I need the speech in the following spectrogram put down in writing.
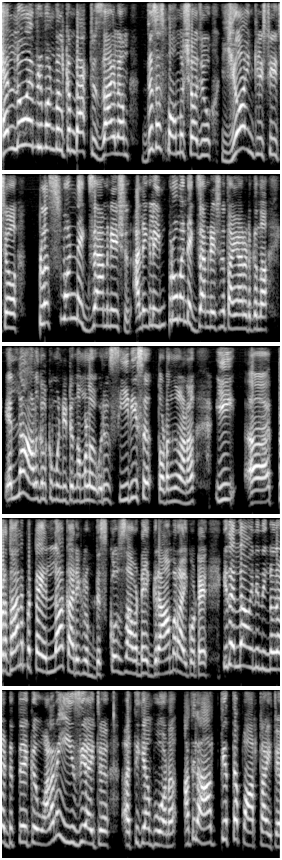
Hello everyone, welcome back to Xylem. This is Mohammed Shaju, your English teacher. Plus one examination അല്ലെങ്കിൽ ഇംപ്രൂവ്മെന്റ് എക്സാമിനേഷന് തയ്യാറെടുക്കുന്ന എല്ലാ ആളുകൾക്കും വേണ്ടിയിട്ട് നമ്മൾ ഒരു സീരീസ് തുടങ്ങുകയാണ് ഈ പ്രധാനപ്പെട്ട എല്ലാ കാര്യങ്ങളും ഡിസ്കോഴ്സസ് ആവട്ടെ ഗ്രാമർ ആയിക്കോട്ടെ ഇതെല്ലാം ഇനി നിങ്ങളുടെ അടുത്തേക്ക് വളരെ ഈസി ആയിട്ട് എത്തിക്കാൻ പോവാണ് അതിൽ ആദ്യത്തെ പാർട്ടായിട്ട്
